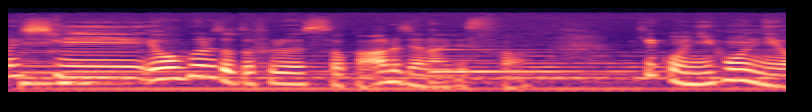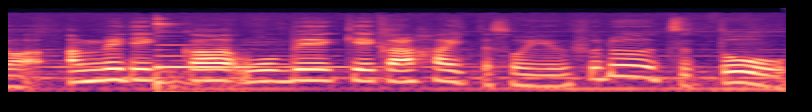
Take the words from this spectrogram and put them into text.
美味しいヨーグルトとフルーツとかあるじゃないですか。結構日本にはアメリカ欧米系から入ったそういうフルーツと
